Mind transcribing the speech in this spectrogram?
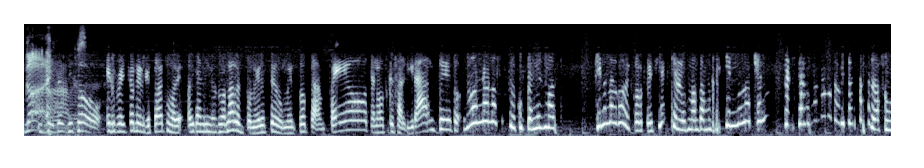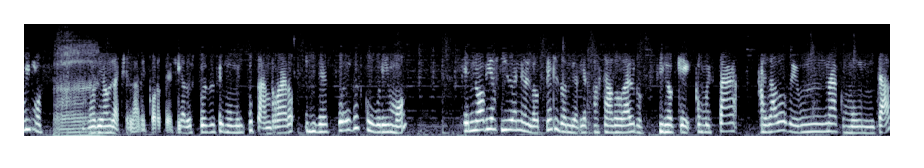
Y entonces dijo el rey con el que estaba como de, oigan, y nos van a reponer este momento tan feo, tenemos que salir antes. O, no, no, no se preocupen, es más, ¿quieren algo de cortesía? Que los mandamos. ¿Quieren una chela? Se, se los mandamos ahorita, ahorita se la subimos. ah, Nos dieron la chela de cortesía después de ese momento tan raro. Y después descubrimos que no había sido en el hotel donde había pasado algo, sino que como está al lado de una comunidad,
